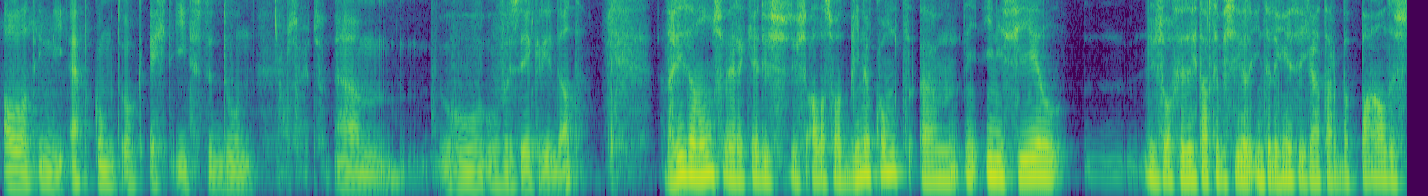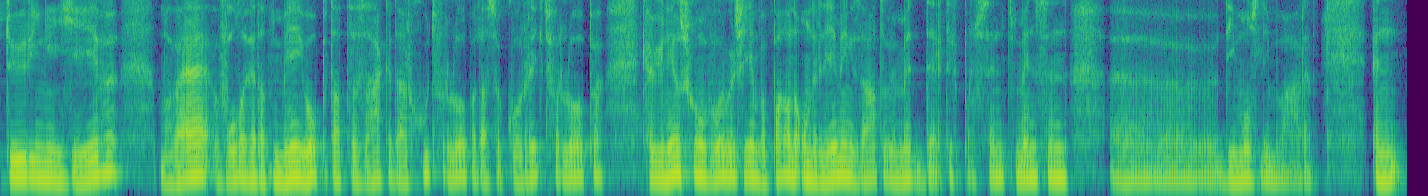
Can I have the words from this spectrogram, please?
al wat in die app komt ook echt iets te doen. Absoluut. Um, hoe, hoe verzeker je dat? Dat is aan ons werk. Hè. Dus, dus alles wat binnenkomt. Um, initieel nu, zoals gezegd, artificiële intelligentie gaat daar bepaalde sturingen geven, maar wij volgen dat mee op, dat de zaken daar goed verlopen, dat ze correct verlopen. Ik ga je een heel schoon voorbeeld geven. In bepaalde ondernemingen zaten we met 30% mensen uh, die moslim waren. En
